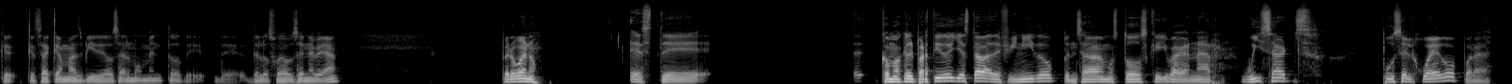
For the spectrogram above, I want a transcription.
que, que saca más videos al momento de, de, los juegos NBA. Pero bueno, este, eh, como que el partido ya estaba definido, pensábamos todos que iba a ganar Wizards. Puse el juego para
